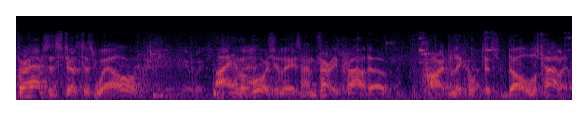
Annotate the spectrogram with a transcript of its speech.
Perhaps it's just as well. I have a Beaujolais I'm very proud of. Hard liquor just dull the palate.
